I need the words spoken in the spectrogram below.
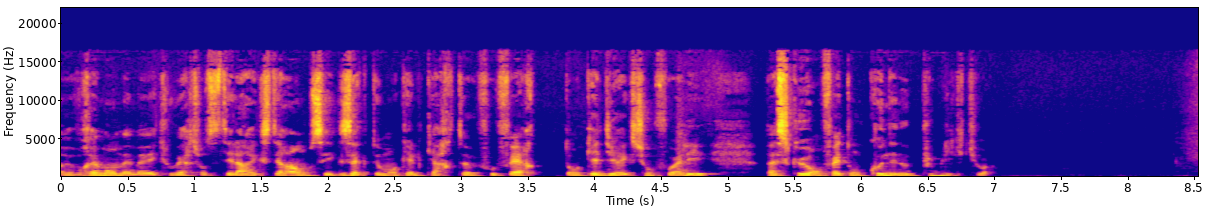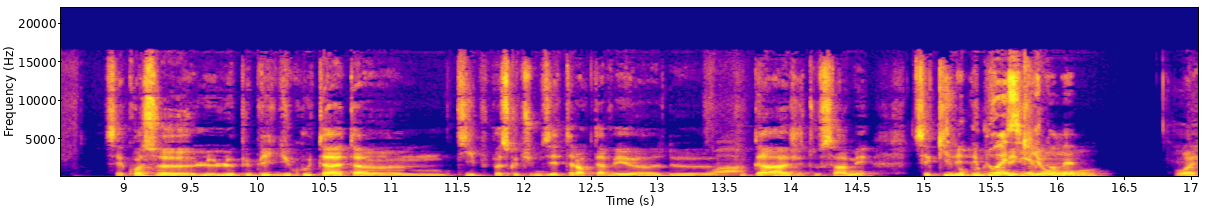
vraiment même avec l'ouverture de Stellar, etc. On sait exactement quelle carte faut faire, dans quelle direction faut aller parce que en fait, on connaît notre public, tu vois. C'est quoi ce, le, public Du coup, tu as, un type? Parce que tu me disais tout à l'heure que tu avais de tout âge et tout ça, mais c'est qui les, les premiers qui ont... Ouais,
